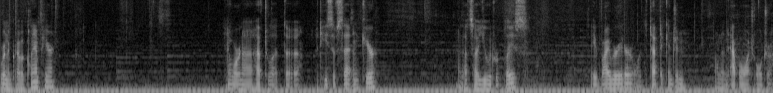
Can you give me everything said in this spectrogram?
We're going to grab a clamp here. And we're going to have to let the adhesive set and cure. And that's how you would replace a vibrator or the Taptic engine on an Apple Watch Ultra.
